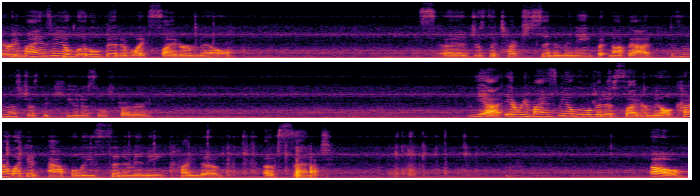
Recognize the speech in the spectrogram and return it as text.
It reminds me a little bit of like cider mill. Uh, just a touch cinnamony, but not bad. Isn't this just the cutest little strawberry? Yeah, it reminds me a little bit of cider mill, kind of like an appley, cinnamony kind of, of scent. Oh.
